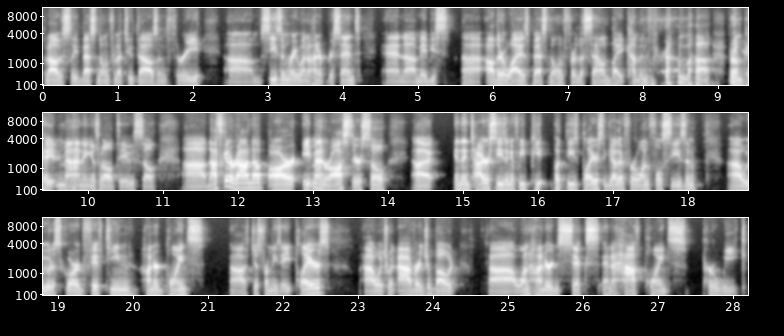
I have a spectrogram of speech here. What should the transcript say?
but obviously best known for the 2003 um, season where he went 100 percent and uh, maybe uh, otherwise best known for the soundbite coming from uh, from Peyton Manning as well too. So uh, that's going to round up our eight man roster. So uh, in the entire season, if we p- put these players together for one full season, uh, we would have scored fifteen hundred points just from these eight players, which would average about 106 and a half points per week.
